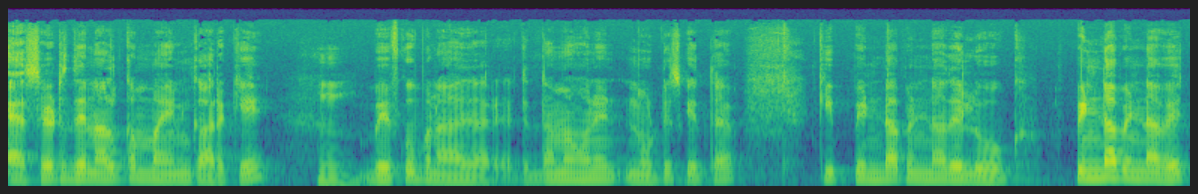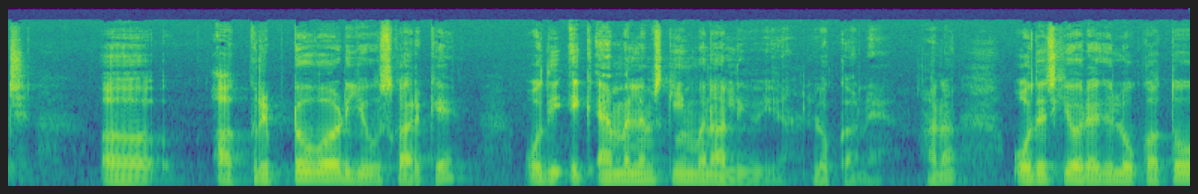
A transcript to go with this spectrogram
ਐਸੈਟਸ ਦੇ ਨਾਲ ਕੰਬਾਈਨ ਕਰਕੇ ਬੇਵਕੂਫ ਬਣਾਇਆ ਜਾ ਰਿਹਾ। ਜਿੱਦਾਂ ਮੈਂ ਹੁਣੇ ਨੋਟਿਸ ਕੀਤਾ ਹੈ ਕਿ ਪਿੰਡਾਂ-ਪਿੰਡਾਂ ਦੇ ਲੋਕ ਪਿੰਡਾਂ-ਪਿੰਡਾਂ ਵਿੱਚ ਅ, ਆ ਕ੍ਰਿਪਟੋ ਵਰਡ ਯੂਜ਼ ਕਰਕੇ ਉਹਦੀ ਇੱਕ ਐਮਐਲਐਮ ਸਕੀਮ ਬਣਾ ਲਈ ਹੋਈ ਹੈ ਲੋਕਾਂ ਨੇ ਹਨਾ? ਉਹਦੇ 'ਚ ਕੀ ਹੋ ਰਿਹਾ ਕਿ ਲੋਕਾਂ ਤੋਂ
